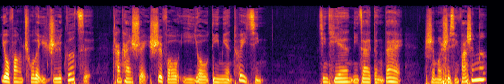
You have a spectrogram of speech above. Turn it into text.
又放出了一只鸽子，看看水是否已由地面退尽。今天你在等待什么事情发生呢？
